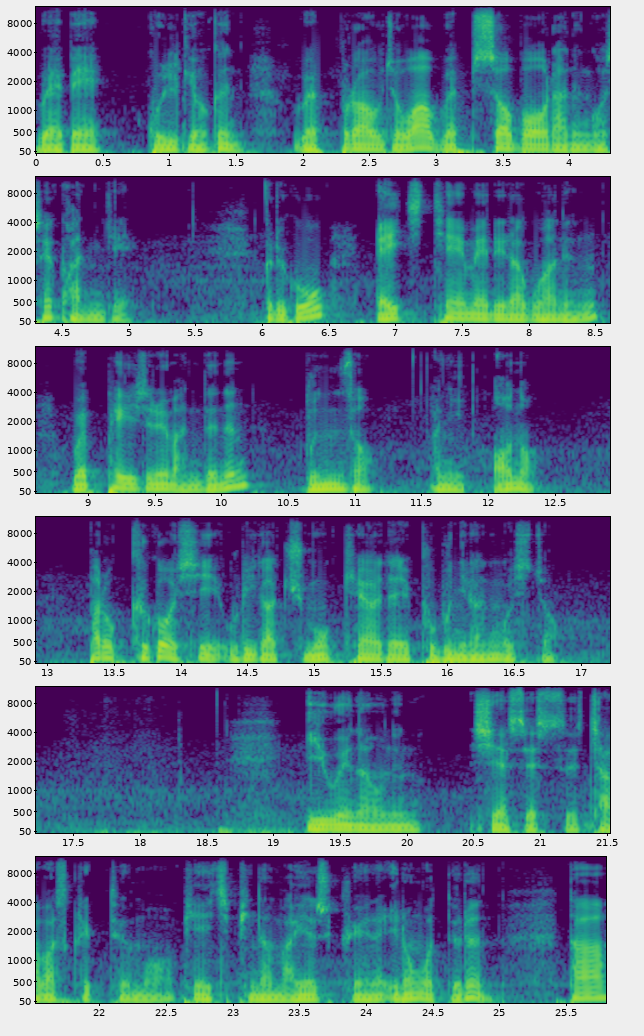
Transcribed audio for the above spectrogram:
웹의 골격은 웹브라우저와 웹서버라는 것의 관계 그리고 HTML이라고 하는 웹페이지를 만드는 문서, 아니 언어 바로 그것이 우리가 주목해야 될 부분이라는 것이죠. 이후에 나오는 CSS, JavaScript, 뭐 PHP나 MySQL이나 이런 것들은 다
